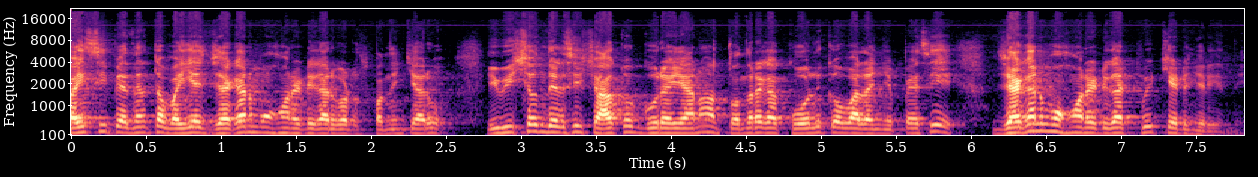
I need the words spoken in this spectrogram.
వైసీపీ అధినేత వైఎస్ జగన్మోహన్ రెడ్డి గారు కూడా స్పందించారు. ఈ విషయం తెలిసి షాక్కు గురయ్యాను తొందరగా కోలుకోవాలని చెప్పేసి జగన్మోహన్ రెడ్డి గారు ట్వీట్ చేయడం జరిగింది.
